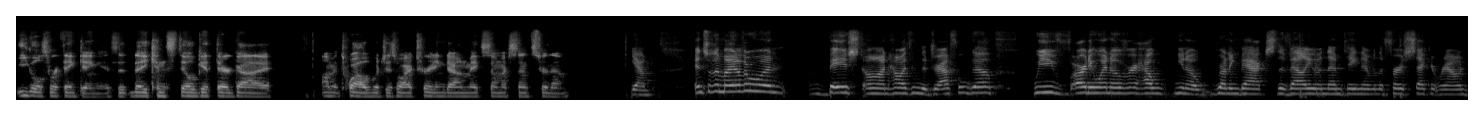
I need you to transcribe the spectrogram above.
Eagles were thinking is that they can still get their guy um, at 12, which is why trading down makes so much sense for them. Yeah. And so then my other one, based on how I think the draft will go, we've already went over how, you know, running backs, the value in them taking them in the first, second round.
